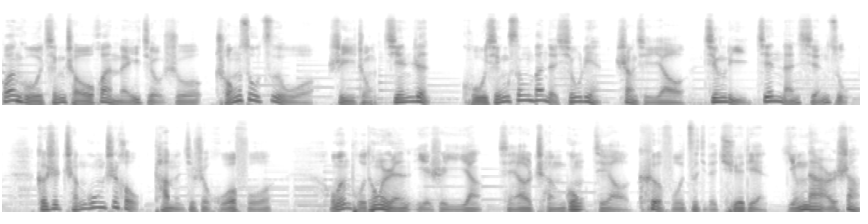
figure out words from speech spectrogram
万古情仇换美酒说，重塑自我是一种坚韧，苦行僧般的修炼，尚且要经历艰难险阻，可是成功之后，他们就是活佛。我们普通人也是一样，想要成功，就要克服自己的缺点，迎难而上，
